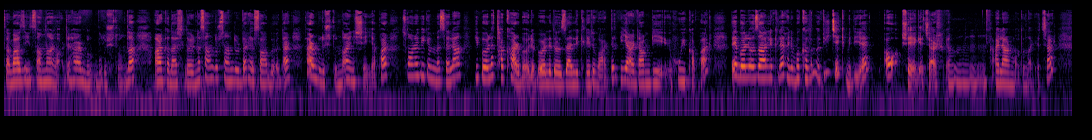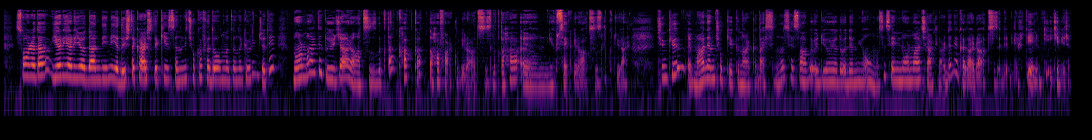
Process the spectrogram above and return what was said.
Mesela bazı insanlar vardır her buluştuğunda arkadaşlarına sen dur sen dur der hesabı öder. Her buluştuğunda aynı şeyi yapar. Sonra bir gün mesela bir böyle takar böyle böyle de özellikleri vardır. Bir yerden bir huy kapar ve böyle özellikle hani bakalım ödeyecek mi diye o şeye geçer. Alarm moduna geçer. Sonra da yarı yarıya ödendiğini ya da işte karşıdaki insanın hiç o kafada olmadığını görünce de normalde duyacağı rahatsızlıktan kat kat daha farklı bir rahatsızlık, daha e, yüksek bir rahatsızlık duyar. Çünkü e, madem çok yakın arkadaşsınız hesabı ödüyor ya da ödemiyor olması seni normal şartlarda ne kadar rahatsız edebilir? Diyelim ki iki birim.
